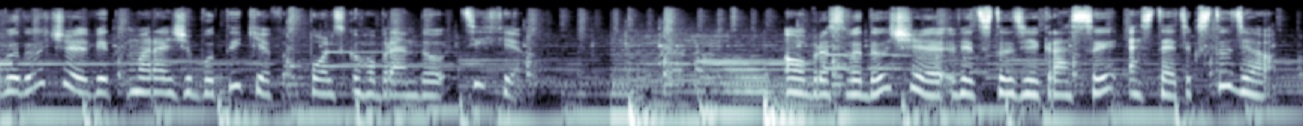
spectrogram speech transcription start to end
ведучою від мережі бутиків польського бренду Тіфі. Образ ведучої від студії краси Aesthetic Studio.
